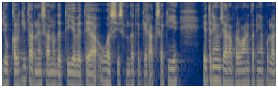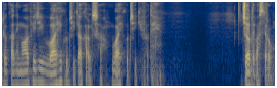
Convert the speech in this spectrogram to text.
ਜੋ ਕਲਗੀਧਰ ਨੇ ਸਾਨੂੰ ਦਿੱਤੀ ਹੈ ਵਿਦਿਆ, ਉਹ ਅਸੀਂ ਸੰਗਤ ਅੱਗੇ ਰੱਖ ਸਕੀਏ। ਇਤਨੀਆਂ ਵਿਚਾਰਾਂ ਪ੍ਰਵਾਨ ਕਰਨੀਆਂ ਭੁੱਲਾਂ ਚੁੱਕਾਂ ਦੀ ਮਾਫੀ ਜੀ। ਵਾਹਿਗੁਰੂ ਜੀ ਕਾ ਖਾਲਸਾ। ਵਾਹਿਗੁਰੂ ਜੀ ਕੀ ਫਤਿਹ। ਜਿਉਂਦੇ ਵਸਦੇ ਰਹੋ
